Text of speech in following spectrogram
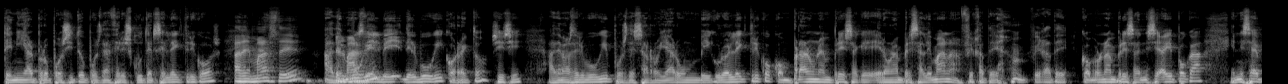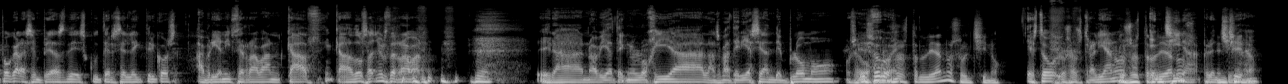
tenía el propósito pues, de hacer scooters eléctricos. Además de. Además el del, buggy. ve- del buggy, correcto, sí, sí. Además del buggy, pues desarrollar un vehículo eléctrico, comprar una empresa que era una empresa alemana, fíjate, fíjate, comprar una empresa. En esa época, en esa época las empresas de scooters eléctricos abrían y cerraban, cada, cada dos años cerraban. Era, no había tecnología, las baterías eran de plomo. O sea, ¿Eso ojo, los ¿eh? australianos o el chino? Esto, los australianos, Los australianos en China, pero en, en China. China,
